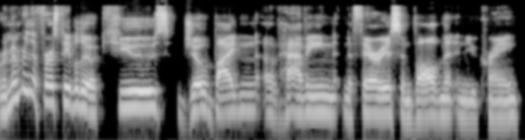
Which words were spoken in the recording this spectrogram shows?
Remember the first people to accuse Joe Biden of having nefarious involvement in Ukraine?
